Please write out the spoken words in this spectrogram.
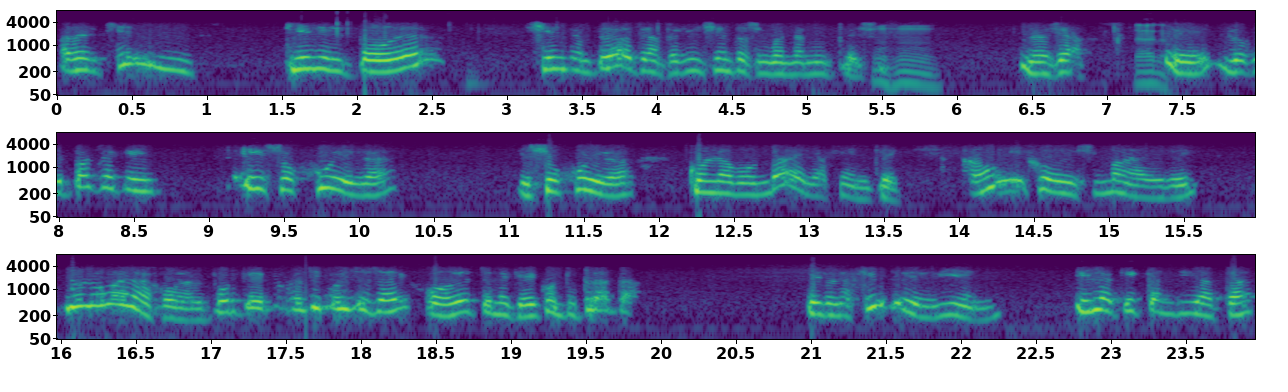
A ver, ¿quién tiene el poder, siendo empleado, de transferir 150 mil pesos? O sea, eh, lo que pasa es que eso juega, eso juega con la bondad de la gente. A un hijo de su madre no lo van a joder. ¿Por qué? Porque el tipo dice, ¿sabes? Joder, te me quedé con tu plata. Pero la gente de bien es la que es candidata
